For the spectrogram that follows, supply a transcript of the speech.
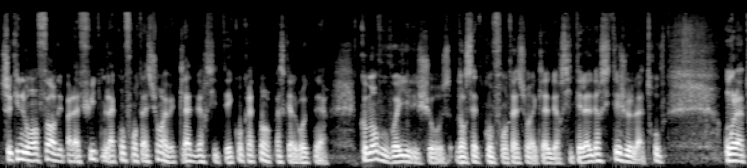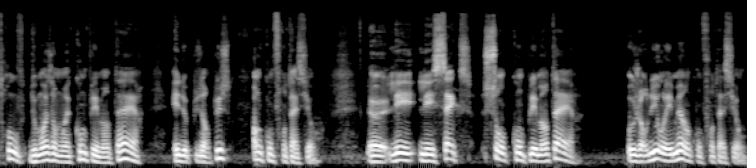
ce qui nous rend fort n'est pas la fuite, mais la confrontation avec l'adversité. Concrètement, Pascal Bruckner, comment vous voyez les choses dans cette confrontation avec l'adversité? L'adversité, je la trouve, on la trouve de moins en moins complémentaire et de plus en plus en confrontation. Euh, les, sexes sont complémentaires. Aujourd'hui, on les met en confrontation.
